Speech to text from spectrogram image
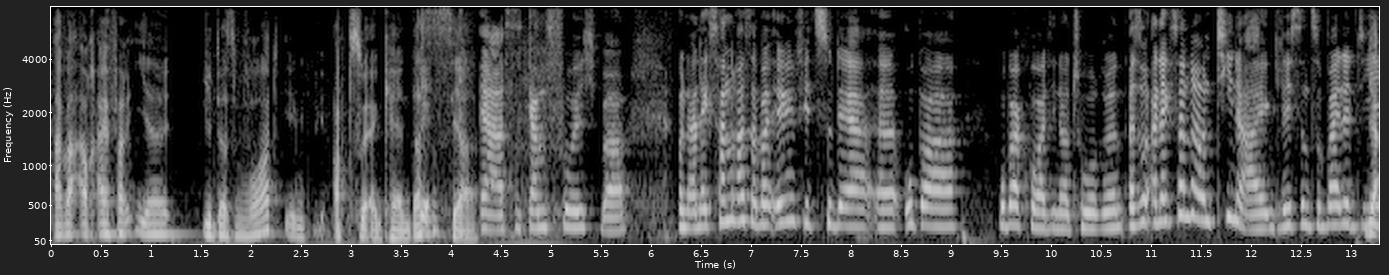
Aber auch einfach ihr, ihr das Wort irgendwie abzuerkennen, das ist ja. Ja, es ist ganz furchtbar. Und Alexandra ist aber irgendwie zu der äh, Ober. Oberkoordinatorin. Also Alexandra und Tina eigentlich sind so beide die, ja.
